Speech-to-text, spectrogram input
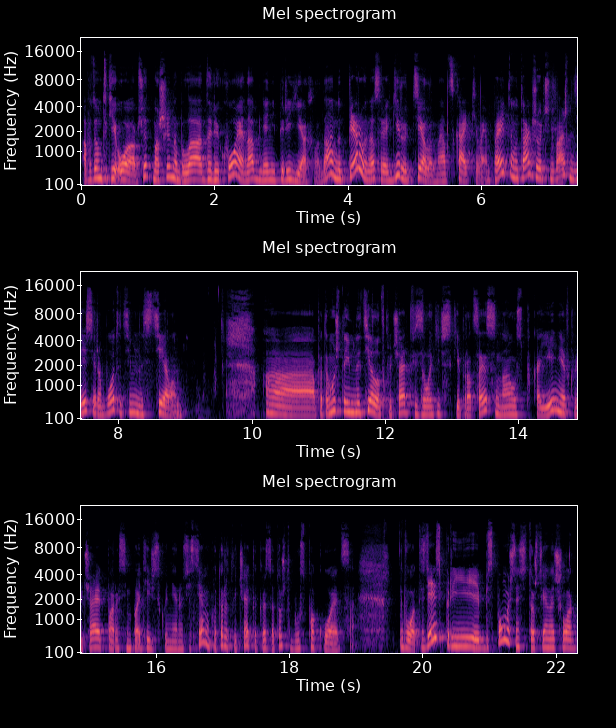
а потом такие, о, вообще-то машина была далеко, и она бы меня не переехала, да, но первый у нас реагирует тело, мы отскакиваем, поэтому также очень важно здесь и работать именно с телом. А, потому что именно тело включает физиологические процессы на успокоение, включает парасимпатическую нервную систему, которая отвечает как раз за то, чтобы успокоиться. Вот. Здесь при беспомощности, то, что я начала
